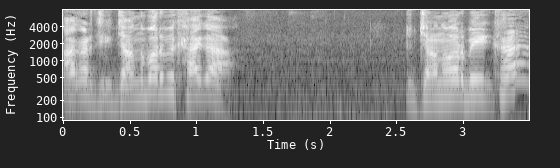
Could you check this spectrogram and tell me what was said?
अगर जानवर भी खाएगा तो जानवर भी खाए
